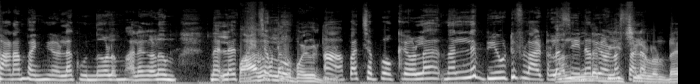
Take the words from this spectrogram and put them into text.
കാണാൻ ഭംഗിയുള്ള കുന്നുകളും മലകളും നല്ല പച്ചപ്പും ഉള്ള നല്ല ബ്യൂട്ടിഫുൾ ആയിട്ടുള്ള സീനറി ഉള്ള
